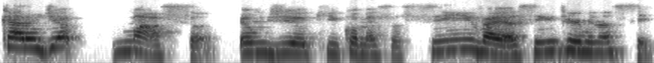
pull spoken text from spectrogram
cara, um dia massa. É um dia que começa assim, vai assim e termina assim.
